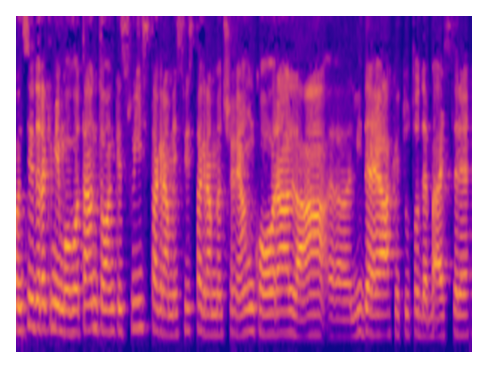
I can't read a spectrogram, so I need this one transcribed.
Considera che mi muovo tanto anche su Instagram e su Instagram c'è ancora la, uh, l'idea che tutto debba essere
